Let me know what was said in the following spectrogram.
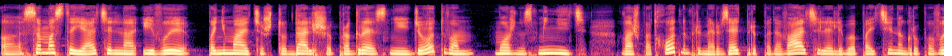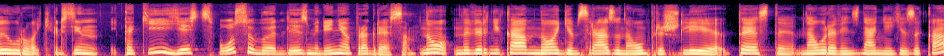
э, самостоятельно и вы понимаете, что дальше прогресс не идет, вам можно сменить ваш подход, например, взять преподавателя, либо пойти на групповые уроки. Кристин, какие есть способы для измерения прогресса? Ну, наверняка многим сразу на ум пришли тесты на уровень знания языка.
